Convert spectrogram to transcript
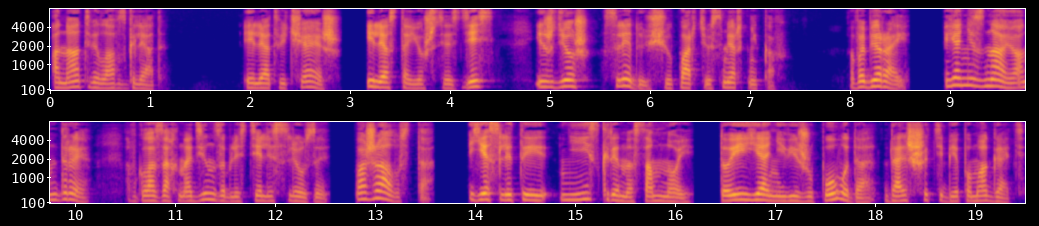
Она отвела взгляд. «Или отвечаешь, или остаешься здесь и ждешь следующую партию смертников. Выбирай. Я не знаю, Андре». В глазах Надин заблестели слезы. «Пожалуйста, если ты не искренна со мной, то и я не вижу повода дальше тебе помогать.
